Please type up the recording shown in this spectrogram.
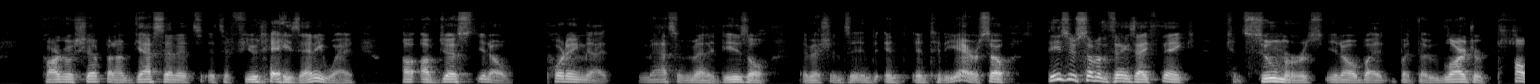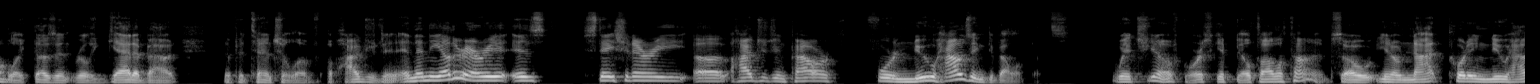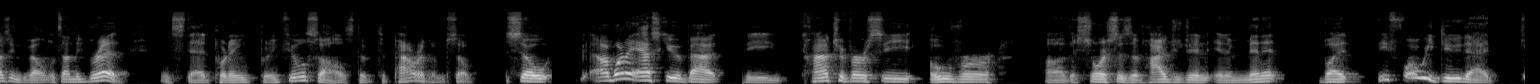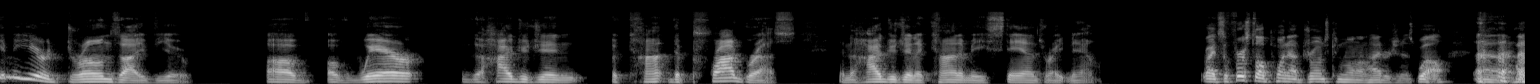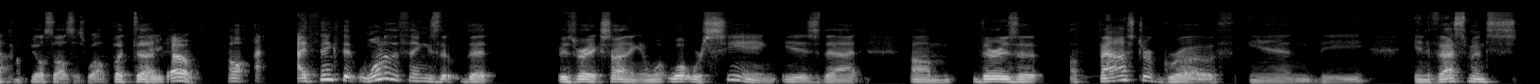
cargo ship but i'm guessing it's it's a few days anyway of, of just you know putting that massive amount of diesel emissions in, in, into the air. So these are some of the things I think consumers, you know, but but the larger public doesn't really get about the potential of, of hydrogen. And then the other area is stationary uh, hydrogen power for new housing developments, which, you know, of course, get built all the time. So, you know, not putting new housing developments on the grid, instead putting putting fuel cells to, to power them. So so I want to ask you about the controversy over uh, the sources of hydrogen in a minute. But before we do that, give me your drone's eye view of of where the hydrogen the, con- the progress in the hydrogen economy stands right now. Right. So first, I'll point out drones can run on hydrogen as well, uh, fuel cells as well. But uh, there you go. Oh, I think that one of the things that that is very exciting, and what, what we're seeing is that um, there is a, a faster growth in the investments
